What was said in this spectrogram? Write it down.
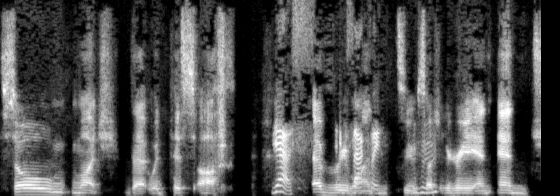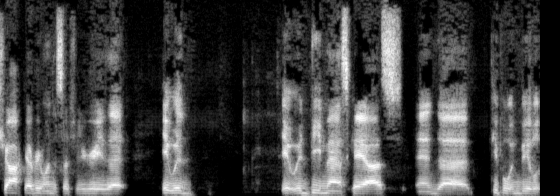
so much that would piss off Yes. everyone Exactly. to Mhm. such a degree and and shock everyone to such a degree that it would it would be mass chaos and uh people wouldn't be able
